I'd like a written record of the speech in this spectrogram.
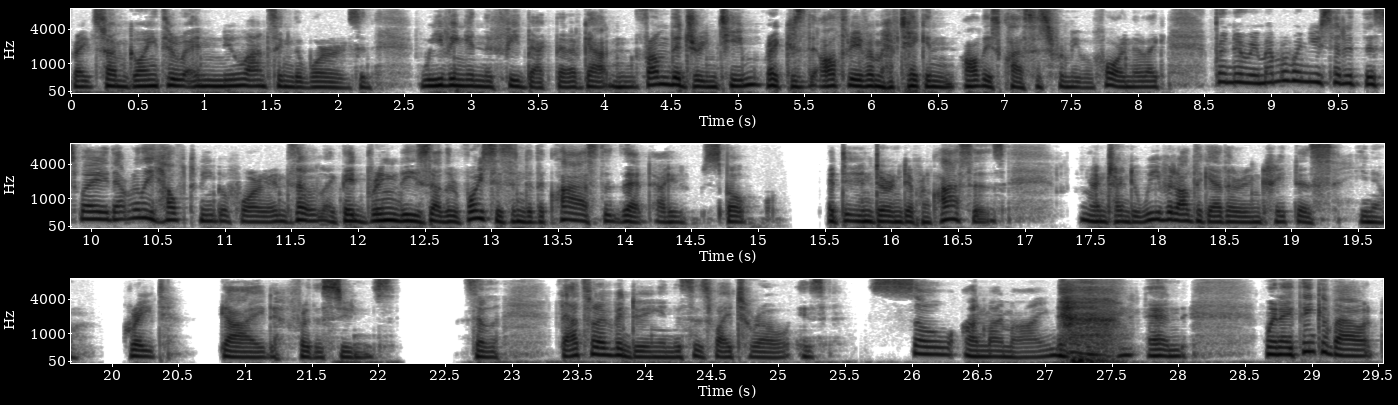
right? So I'm going through and nuancing the words and weaving in the feedback that I've gotten from the dream team, right? Because all three of them have taken all these classes from me before. And they're like, Brenda, remember when you said it this way? That really helped me before. And so like they'd bring these other voices into the class that, that I spoke at, during different classes. And I'm trying to weave it all together and create this, you know, great guide for the students. So that's what I've been doing. And this is why Tarot is so on my mind. and when I think about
